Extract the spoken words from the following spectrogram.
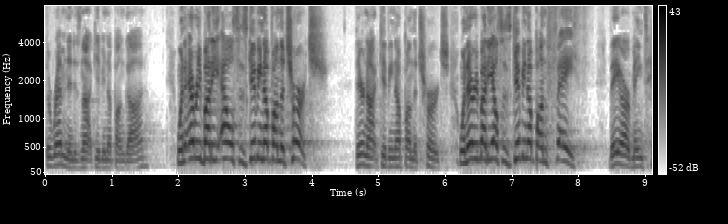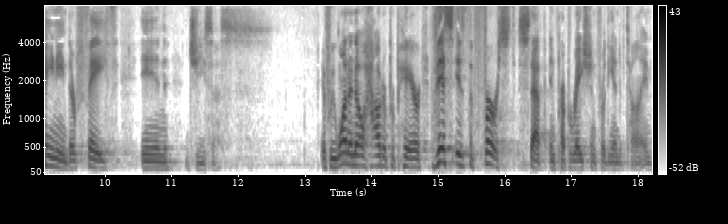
The remnant is not giving up on God. When everybody else is giving up on the church, they're not giving up on the church. When everybody else is giving up on faith, they are maintaining their faith in Jesus. If we want to know how to prepare, this is the first step in preparation for the end of time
